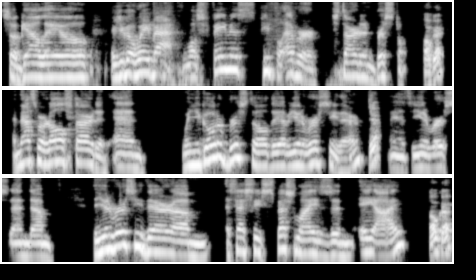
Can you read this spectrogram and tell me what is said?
so Galileo, if you go way back, the most famous people ever started in Bristol. Okay. And that's where it all started. And when you go to Bristol, they have a university there. Yeah. And it's a university. And um, the university there um, essentially specializes in AI. Okay.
